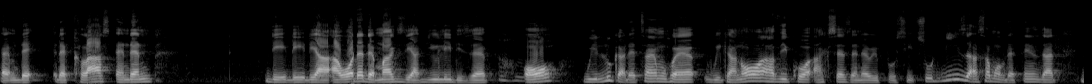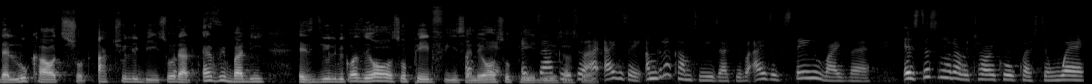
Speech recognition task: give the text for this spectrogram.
um, the, the class, and then they, they, they are awarded the marks they are duly deserved, or we look at the time where we can all have equal access and then we proceed. So these are some of the things that the lookout should actually be so that everybody is duly, because they also paid fees and they also paid exactly. so well. I, Isaac, I'm going to come to you, Zaki, but Isaac, staying right there, is this not a rhetorical question where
